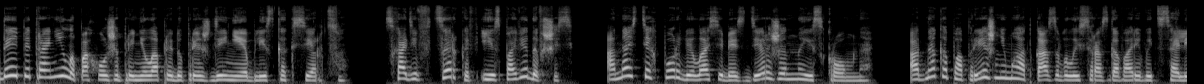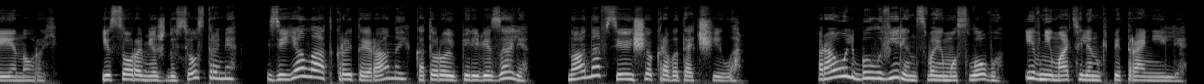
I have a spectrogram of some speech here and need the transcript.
Да и Петронила, похоже, приняла предупреждение близко к сердцу. Сходив в церковь и исповедавшись, она с тех пор вела себя сдержанно и скромно. Однако по-прежнему отказывалась разговаривать с Алеенорой. И ссора между сестрами зияла открытой раной, которую перевязали, но она все еще кровоточила. Рауль был верен своему слову и внимателен к Петрониле,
